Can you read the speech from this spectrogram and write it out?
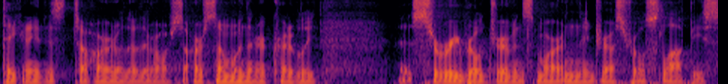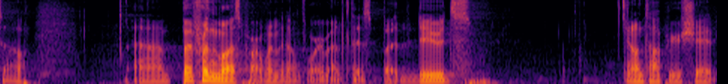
take any of this to heart, although there are, are some women that are incredibly uh, cerebral, driven, smart, and they dress real sloppy. So, um, but for the most part, women don't have to worry about this. But dudes, get on top of your shit.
